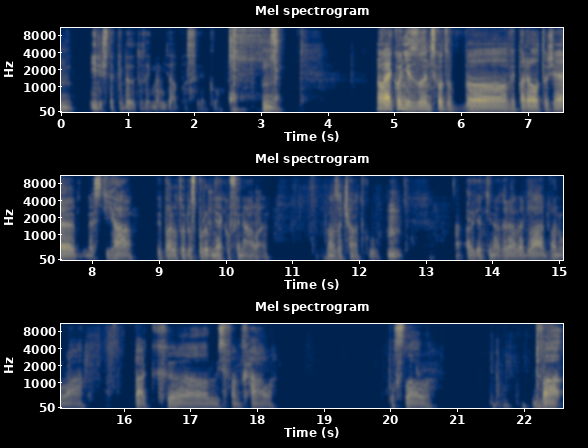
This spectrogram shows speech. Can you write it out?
Hm. I když taky byly to zajímavý zápasy, jako. Hmm. No jako Nizozemsko to uh, vypadalo to, že nestíhá. Vypadalo to dost podobně jako finále na začátku. Hm. Argentina teda vedla 2-0. Pak uh, Luis van Gaal poslal dva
